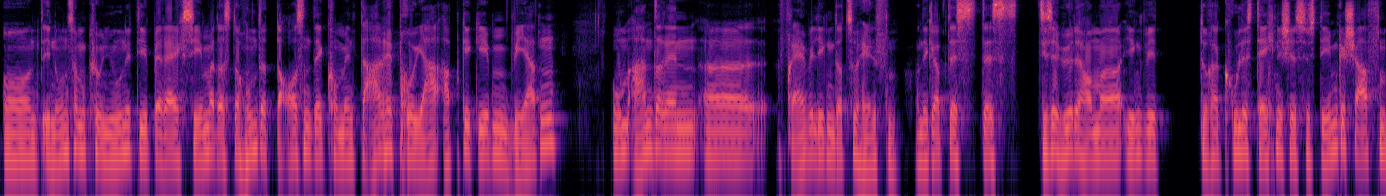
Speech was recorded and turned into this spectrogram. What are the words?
Und in unserem Community-Bereich sehen wir, dass da hunderttausende Kommentare pro Jahr abgegeben werden, um anderen äh, Freiwilligen da zu helfen. Und ich glaube, das, das, diese Hürde haben wir irgendwie durch ein cooles technisches System geschaffen,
